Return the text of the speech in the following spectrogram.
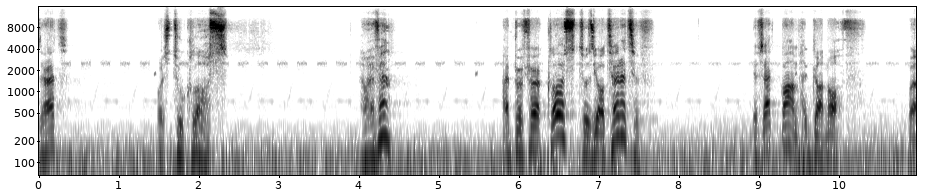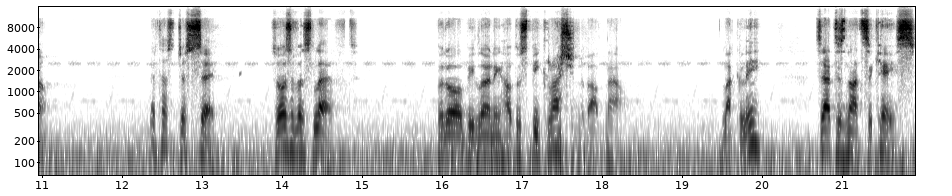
That was too close. However, I prefer close to the alternative. If that bomb had gone off, well, let us just say, those of us left would all be learning how to speak Russian about now. Luckily, that is not the case.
